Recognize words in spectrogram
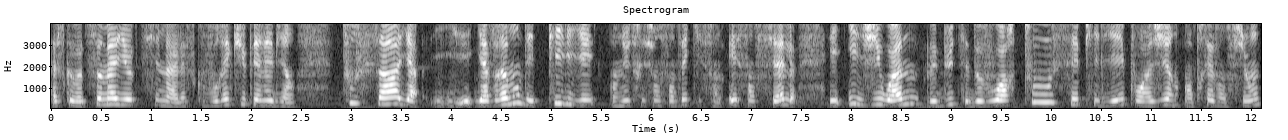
Est-ce que votre sommeil est optimal? Est-ce que vous récupérez bien? Tout ça, il y a, vraiment des piliers en nutrition santé qui sont essentiels. Et EG1, le but, c'est de voir tous ces piliers pour agir en prévention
